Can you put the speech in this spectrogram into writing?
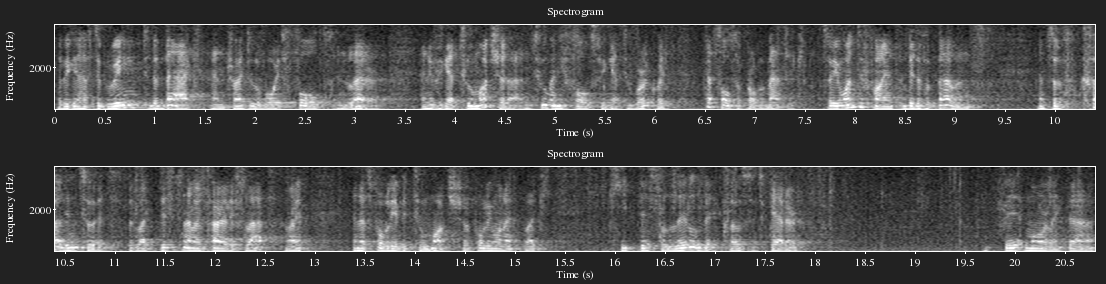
that we're going to have to bring to the back and try to avoid folds in the leather. And if we get too much of that and too many folds we get to work with, that's also problematic. So you want to find a bit of a balance and sort of cut into it. But like this is now entirely flat, right? And that's probably a bit too much. So I probably want to like keep this a little bit closer together. A bit more like that.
